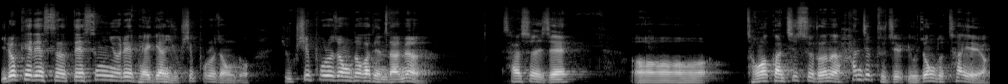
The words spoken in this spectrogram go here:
이렇게 됐을 때 승률이 100이 한 60% 정도. 60% 정도가 된다면 사실 이제 어 정확한 치수로는 한 집, 두 집 요 정도 차이예요.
